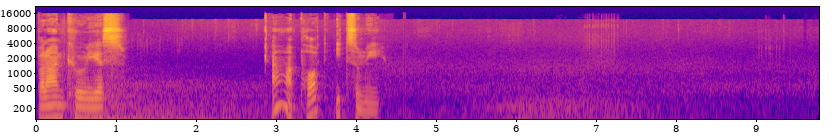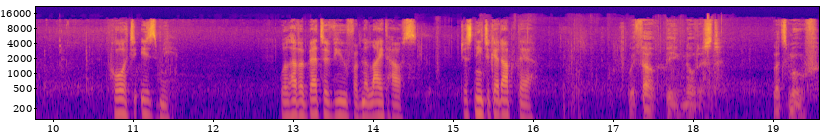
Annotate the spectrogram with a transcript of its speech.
But I'm curious. Ah, Port Itsumi. Port Izmi. We'll have a better view from the lighthouse. Just need to get up there. Without being noticed. Let's move.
